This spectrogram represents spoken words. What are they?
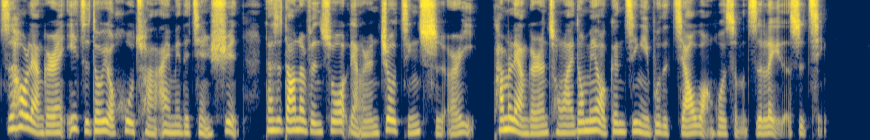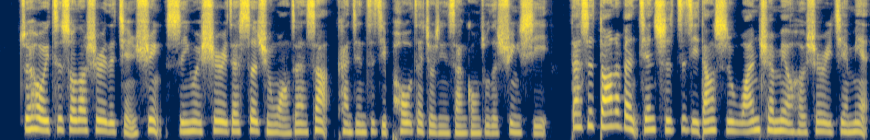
之后两个人一直都有互传暧昧的简讯，但是 Donovan 说两人就仅此而已，他们两个人从来都没有更进一步的交往或什么之类的事情。最后一次收到 Sherry 的简讯，是因为 Sherry 在社群网站上看见自己 PO 在旧金山工作的讯息，但是 Donovan 坚持自己当时完全没有和 Sherry 见面，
